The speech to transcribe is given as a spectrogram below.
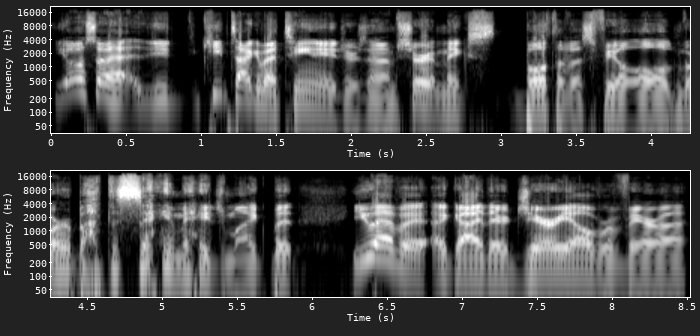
You also ha- you keep talking about teenagers, and I'm sure it makes both of us feel old. We're about the same age, Mike. But you have a, a guy there, Jerryell Rivera,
